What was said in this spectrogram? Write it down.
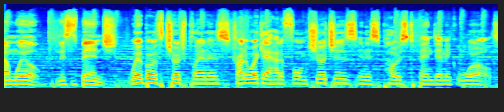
I'm Will, and this is Benj. We're both church planters trying to work out how to form churches in this post pandemic world.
